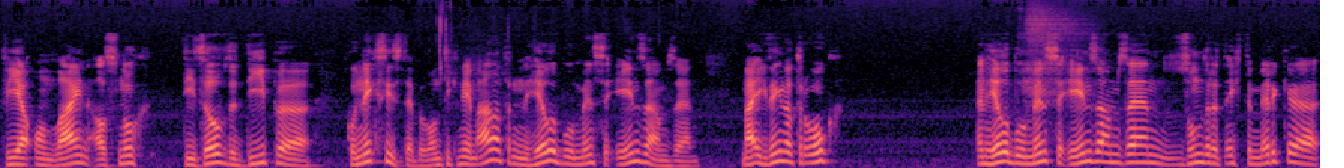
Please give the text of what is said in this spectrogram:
via online alsnog diezelfde diepe connecties te hebben? Want ik neem aan dat er een heleboel mensen eenzaam zijn. Maar ik denk dat er ook een heleboel mensen eenzaam zijn zonder het echt te merken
